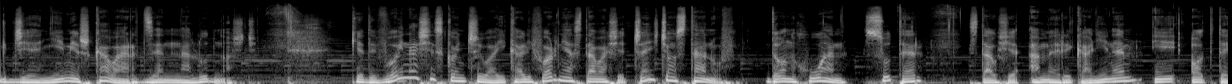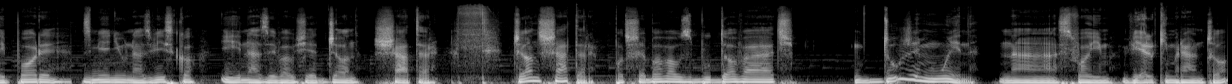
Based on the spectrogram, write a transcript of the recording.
gdzie nie mieszkała rdzenna ludność. Kiedy wojna się skończyła i Kalifornia stała się częścią Stanów, Don Juan Suter stał się Amerykaninem i od tej pory zmienił nazwisko i nazywał się John Shutter. John Shutter potrzebował zbudować duży młyn na swoim wielkim rancho,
